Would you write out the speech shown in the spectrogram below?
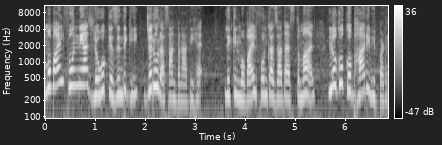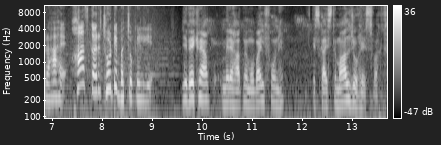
मोबाइल फ़ोन ने आज लोगों की ज़िंदगी ज़रूर आसान बना दी है। लेकिन मोबाइल फ़ोन का ज़्यादा इस्तेमाल लोगों को भारी भी पड़ रहा है, खासकर छोटे बच्चों के लिए। ये देख रहे हैं आप, मेरे हाथ में मोबाइल फ़ोन है। इसका इस्तेमाल जो है इस वक्त,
